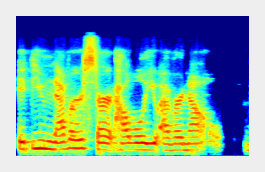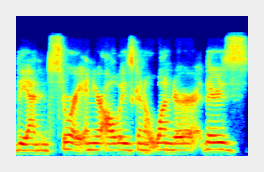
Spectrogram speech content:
if you never start, how will you ever know the end story? And you're always going to wonder. There's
